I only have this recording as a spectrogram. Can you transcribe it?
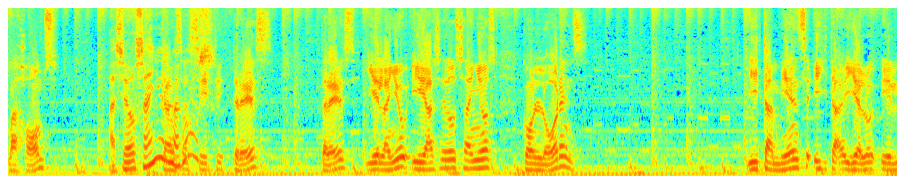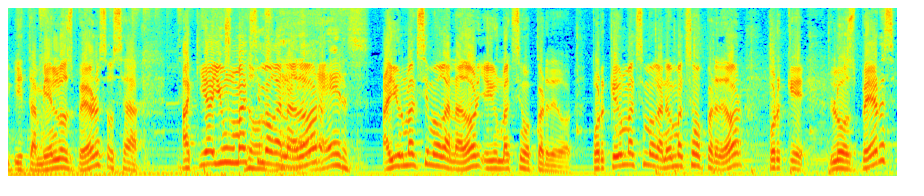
Mahomes, ¿Hace dos años, Kansas Mahomes? City, tres, tres. Y el año, y hace dos años con Lawrence. Y también, y, y el- y- y también los Bears, o sea, aquí hay un máximo ganador. Bears. Hay un máximo ganador y hay un máximo perdedor. ¿Por qué un máximo ganador y un máximo perdedor? Porque los Bears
